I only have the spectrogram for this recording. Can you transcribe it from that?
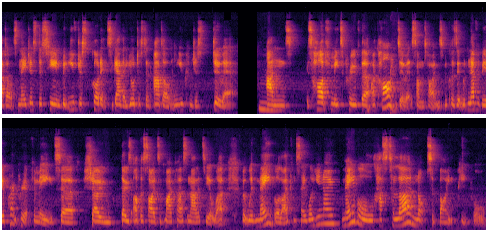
adults and they just assume, but you've just got it together. You're just an adult and you can just do it. Mm. And it's hard for me to prove that I can't do it sometimes because it would never be appropriate for me to show those other sides of my personality at work. But with Mabel, I can say, well, you know, Mabel has to learn not to bite people.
